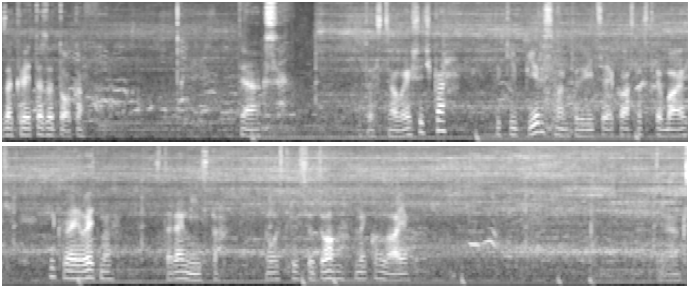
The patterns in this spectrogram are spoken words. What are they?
закрита затока. Так. Ось ця вишечка. Такий пірс, вон подивіться, як класно стрибають. І краєвид на старе місто. Острів Святого Миколая. Так.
